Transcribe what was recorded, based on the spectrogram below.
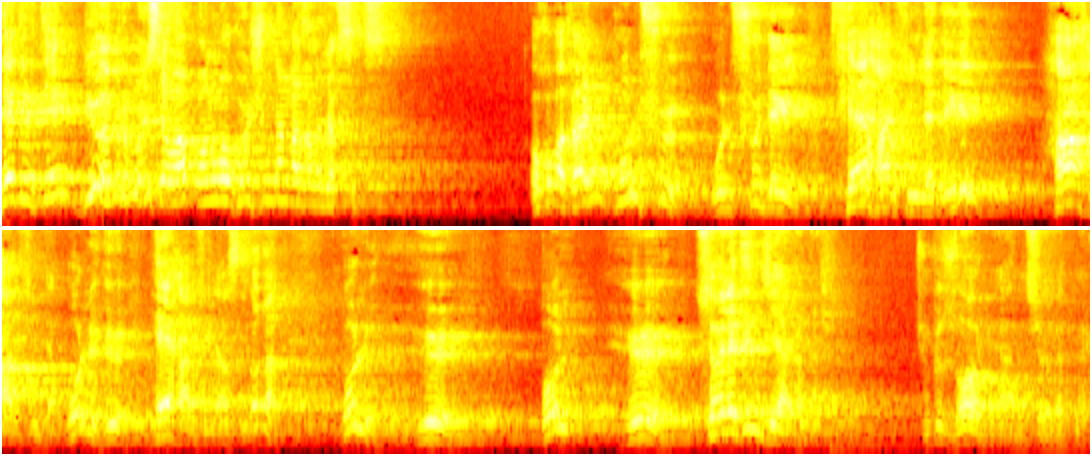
Dedirtin bir ömür boyu sevap onun okuyuşundan kazanacaksınız. Oku bakayım. Kul fü. Kul fü değil. F harfiyle değil. H harfiyle. Kul hü. H harfiyle aslında da. Kul hü. Kul hü. Söyletinceye kadar. Çünkü zor yani söyletmek.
